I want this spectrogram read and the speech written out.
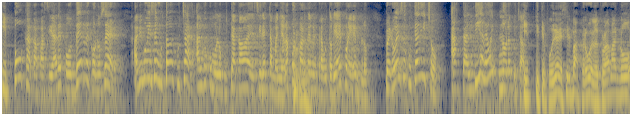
y poca capacidad de poder reconocer. A mí me hubiese gustado escuchar algo como lo que usted acaba de decir esta mañana por parte de nuestras autoridades. Por ejemplo, Pero eso que usted ha dicho, hasta el día de hoy no lo he escuchado. Y, y te podría decir más, pero bueno, el programa no,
